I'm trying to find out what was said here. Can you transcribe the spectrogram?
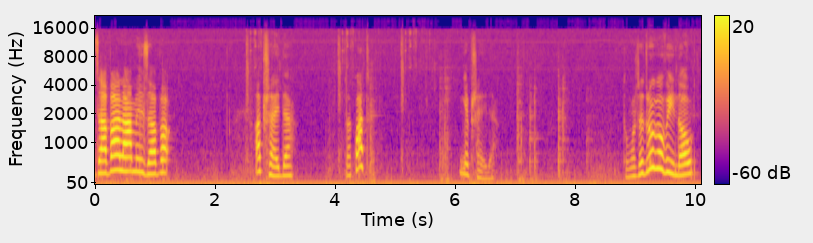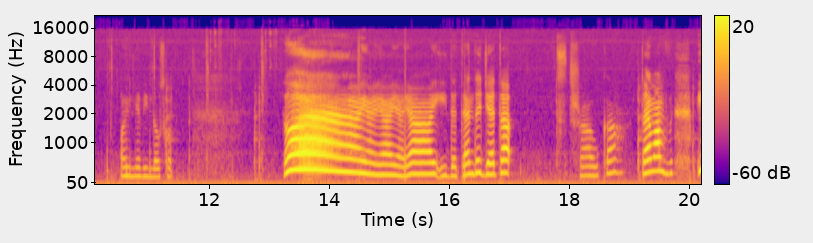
Zawalamy, zawa... A przejdę. Zakład? Nie przejdę. To może drugą windą? Oj, nie windą, schod. Ajajajajaj, idę tędy, gdzie ta strzałka? To ja mam, i,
